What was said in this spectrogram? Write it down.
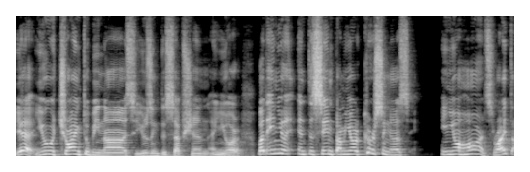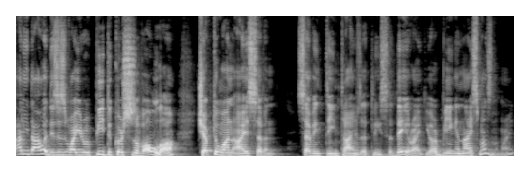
Yeah, you're trying to be nice, using deception, and you're, but in your, at the same time, you're cursing us in your hearts, right? Ali Dawah, this is why you repeat the curses of Allah, chapter 1, ayah 7, 17 times at least a day, right? You are being a nice Muslim, right?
